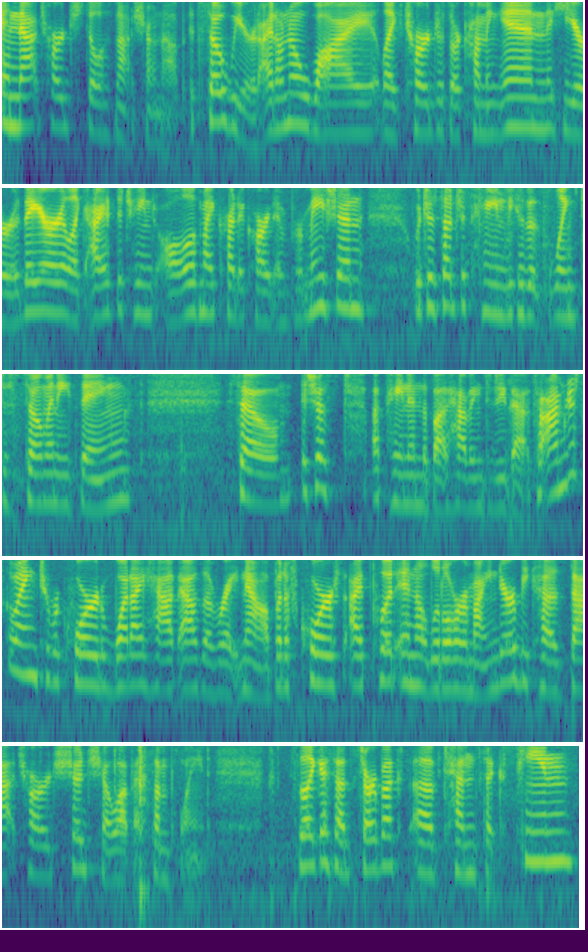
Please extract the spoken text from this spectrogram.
and that charge still has not shown up. It's so weird. I don't know why like charges are coming in here or there. Like I have to change all of my credit card information, which is such a pain because it's linked to so many things. So it's just a pain in the butt having to do that. So I'm just going to record what I have as of right now. But of course I put in a little reminder because that charge should show up at some point. So like I said, Starbucks of 1016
